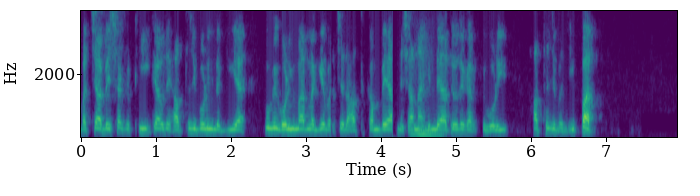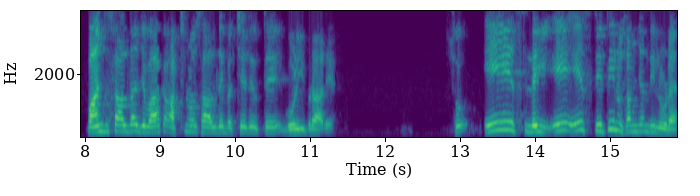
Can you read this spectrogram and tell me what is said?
ਬੱਚਾ ਬੇਸ਼ੱਕ ਠੀਕ ਹੈ ਉਹਦੇ ਹੱਥ 'ਚ ਗੋਲੀ ਲੱਗੀ ਹੈ। ਕਿਉਂਕਿ ਗੋਲੀ ਮਾਰਨ ਲੱਗੇ ਬੱਚੇ ਦਾ ਹੱਥ ਕੰਬਿਆ ਨਿਸ਼ਾਨਾ। ਹਿੱਲਿਆ ਤੇ ਉਹਦੇ ਕਰਕੇ ਗੋਲੀ ਹੱਥ 'ਚ ਵੱਜੀ। ਪਰ 5 ਸਾਲ ਦਾ ਜਵਾਕ 8-9 ਸਾਲ ਦੇ ਬੱਚੇ ਦੇ ਉੱਤੇ ਗੋਲੀ ਭਰਾ ਰਿਹਾ। ਸੋ ਇਸ ਲਈ ਇਹ ਇਹ ਸਥਿਤੀ ਨੂੰ ਸਮਝਣ ਦੀ ਲੋੜ ਹੈ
